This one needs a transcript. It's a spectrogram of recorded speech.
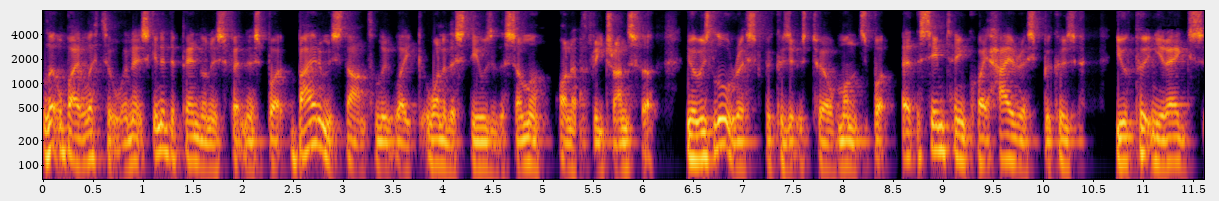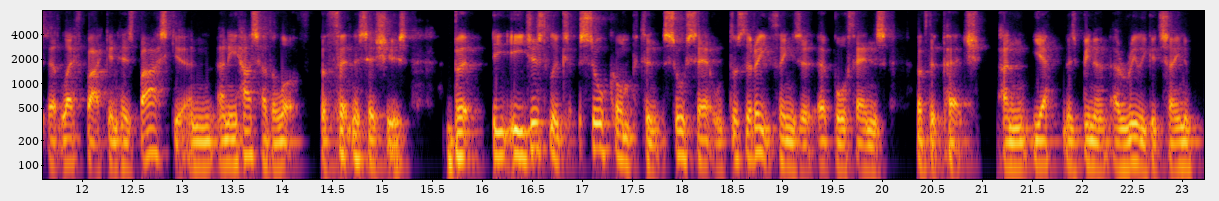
little by little, and it's going to depend on his fitness. But Byram is starting to look like one of the steals of the summer on a free transfer. You know, it was low risk because it was 12 months, but at the same time, quite high risk because you're putting your eggs at left back in his basket, and, and he has had a lot of, of fitness issues. But he, he, just looks so competent, so settled, does the right things at, at both ends of the pitch. And yeah, there's been a, a really good signing.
